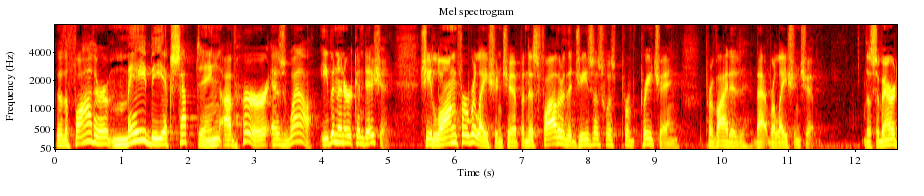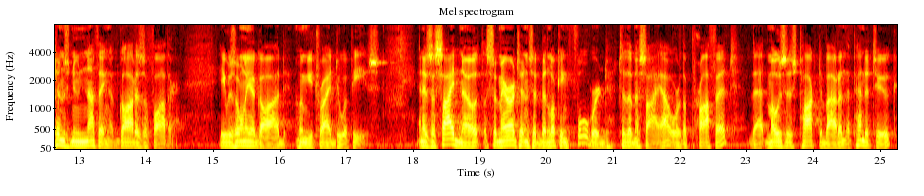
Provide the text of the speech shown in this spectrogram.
that the Father may be accepting of her as well, even in her condition. She longed for relationship, and this Father that Jesus was pre- preaching provided that relationship. The Samaritans knew nothing of God as a Father. He was only a God whom you tried to appease. And as a side note, the Samaritans had been looking forward to the Messiah or the prophet that Moses talked about in the Pentateuch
